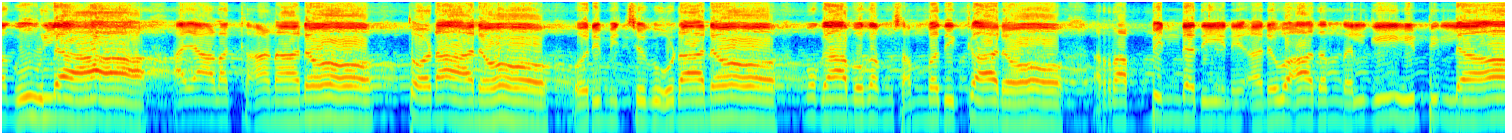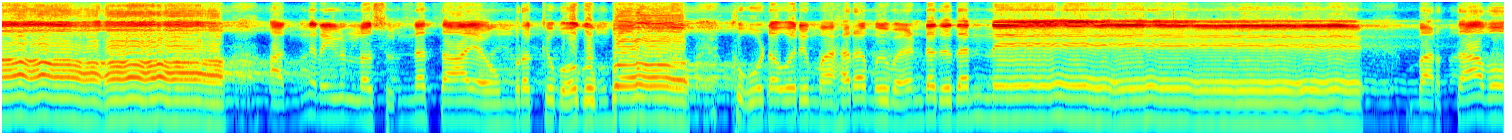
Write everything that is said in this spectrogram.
ആകൂല. അയാളെ കാണാനോ തൊടാനോ ഒരുമിച്ച് കൂടാനോ മുഖാമുഖം സംവദിക്കാനോ റബ്ബിന്റെ ദീന് അനുവാദം നൽകിയിട്ടില്ല. അങ്ങനെയുള്ള സുന്നത്തായ ഉംറക്ക് പോകുമ്പോ കൂടെ ഒരു മഹറം വേണ്ടത് തന്നെ. ഭർത്താവോ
